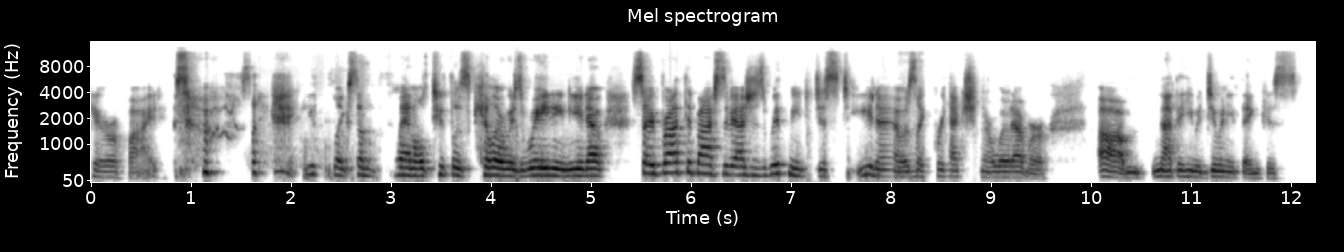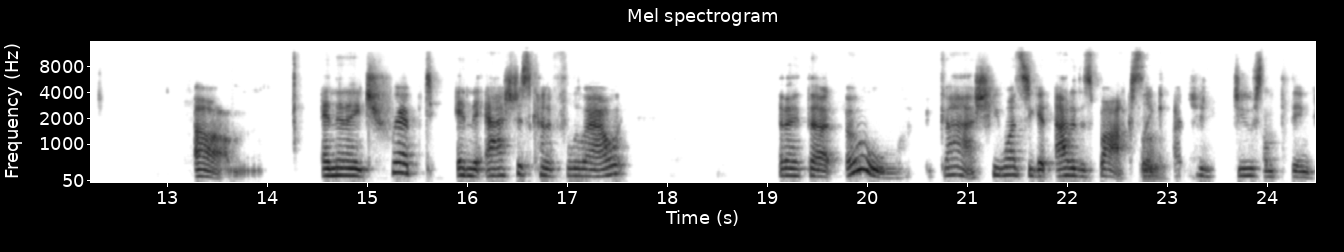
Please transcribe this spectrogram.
terrified. So like, like some flannel toothless killer was waiting, you know. So I brought the box of ashes with me, just you know, it was like protection or whatever. Um, not that he would do anything, because. Um, and then I tripped, and the ashes kind of flew out, and I thought, oh gosh, he wants to get out of this box. Like mm. I should do something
